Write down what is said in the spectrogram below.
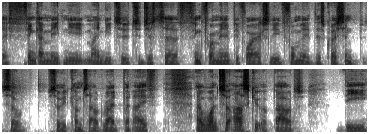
I think I might need, might need to, to just uh, think for a minute before I actually formulate this question, so so it comes out right. But I I want to ask you about the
